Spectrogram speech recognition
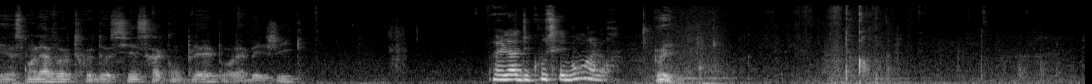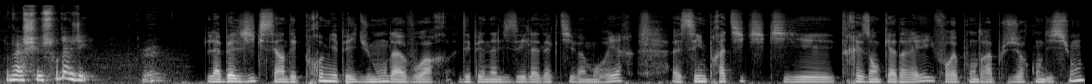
Et à ce moment-là, votre dossier sera complet pour la Belgique. Mais là, du coup, c'est bon alors. Oui. Eh ben, je suis soulagée. Oui. La Belgique, c'est un des premiers pays du monde à avoir dépénalisé l'aide active à mourir. Euh, C'est une pratique qui est très encadrée. Il faut répondre à plusieurs conditions.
